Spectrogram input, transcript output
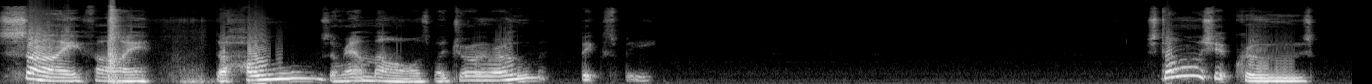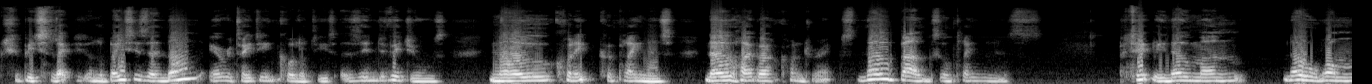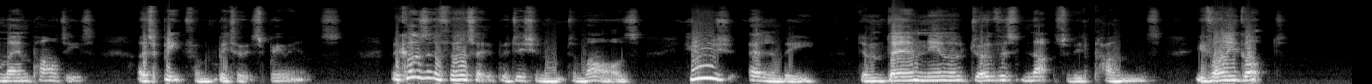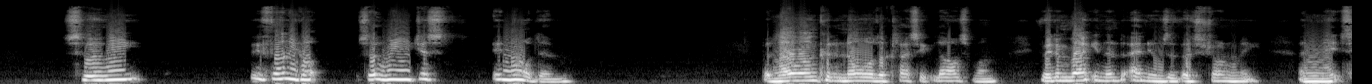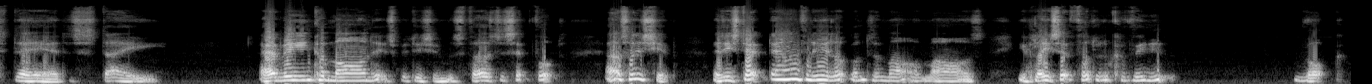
Sci-Fi The Holes Around Mars by Jerome Bixby. Starship crews should be selected on the basis of non-irritating qualities as individuals, no chronic complainers, no hypochondriacs, no bugs or cleanliness, particularly no man, no one-man parties, I speak from bitter experience. Because of the first expedition to Mars, Hugh Allenby, the damn near drove us nuts with his puns. We finally got, so we, we finally got, so we just ignored them. But no one could ignore the classic last one, written right in the annals of astronomy, and it's there to stay. Every in command expedition was first to set foot outside the ship. As he stepped down from the the Mar- Mars, he placed that foot on a convenient rock,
